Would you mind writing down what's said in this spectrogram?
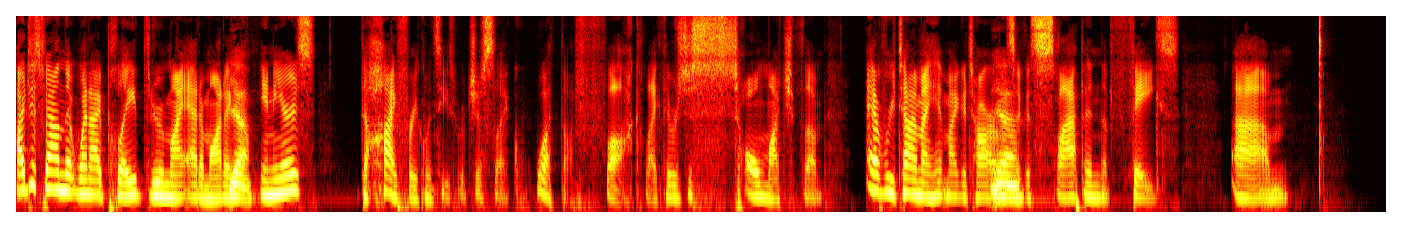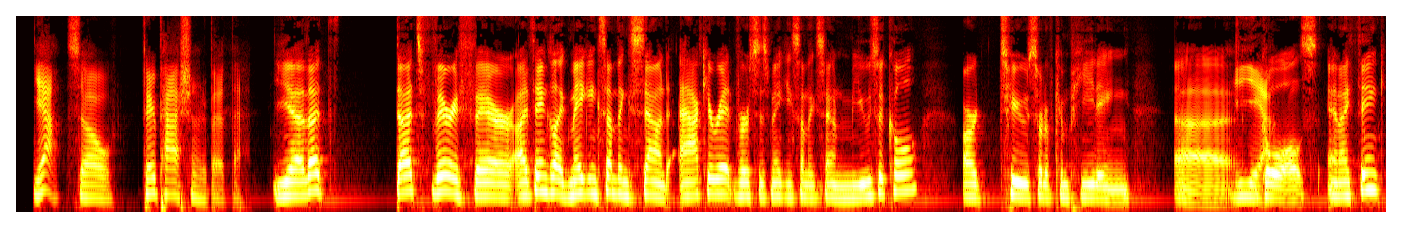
I just found that when I played through my Etymotic Yeah. in ears, the high frequencies were just like, what the fuck? Like there was just so much of them. Every time I hit my guitar, it was like a slap in the face. Um, yeah, so very passionate about that. Yeah, that's that's very fair. I think like making something sound accurate versus making something sound musical are two sort of competing uh, Yeah. goals. And I think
